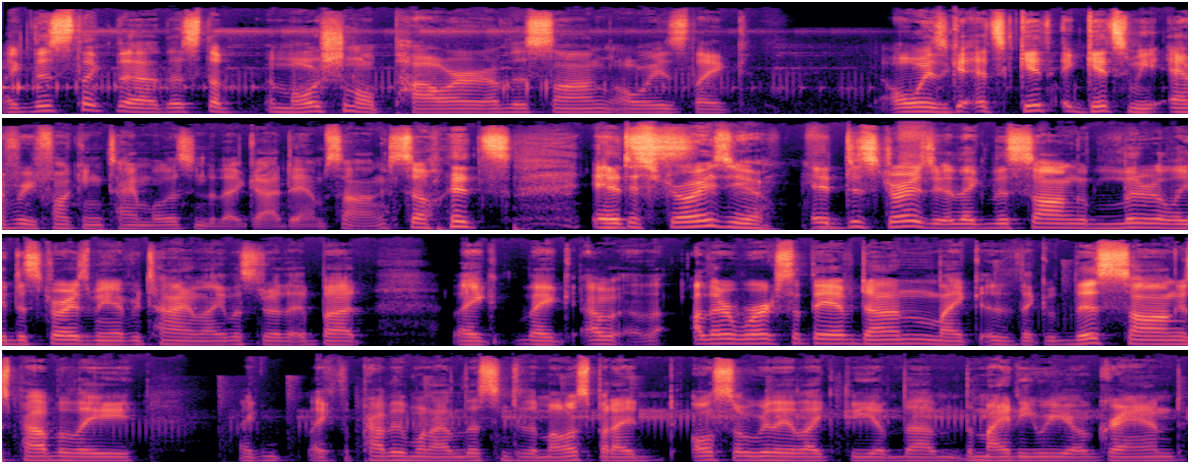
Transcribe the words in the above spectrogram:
Like this, like the this the emotional power of this song always like always get it's get it gets me every fucking time I listen to that goddamn song. So it's It destroys you. it destroys you. Like this song literally destroys me every time I listen to it. But like like uh, other works that they have done, like uh, like this song is probably like like the, probably the one I listen to the most. But I also really like the the, the Mighty Rio Grande,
